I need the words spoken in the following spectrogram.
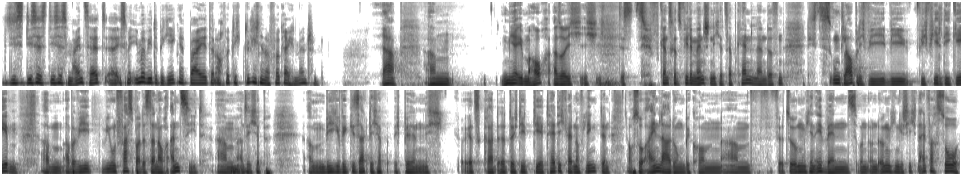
dieses, dieses, dieses Mindset äh, ist mir immer wieder begegnet bei dann auch wirklich glücklichen und erfolgreichen Menschen. Ja, ähm, mir eben auch. Also ich, ich, ich das ganz, ganz viele Menschen, die ich jetzt habe kennenlernen dürfen, das ist unglaublich, wie, wie, wie viel die geben. Ähm, aber wie, wie unfassbar das dann auch anzieht. Ähm, mhm. Also ich habe, ähm, wie, wie gesagt, ich habe, ich bin, ich jetzt gerade äh, durch die, die Tätigkeiten auf LinkedIn auch so Einladungen bekommen ähm, für, zu irgendwelchen Events und, und irgendwelchen Geschichten. Einfach so.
